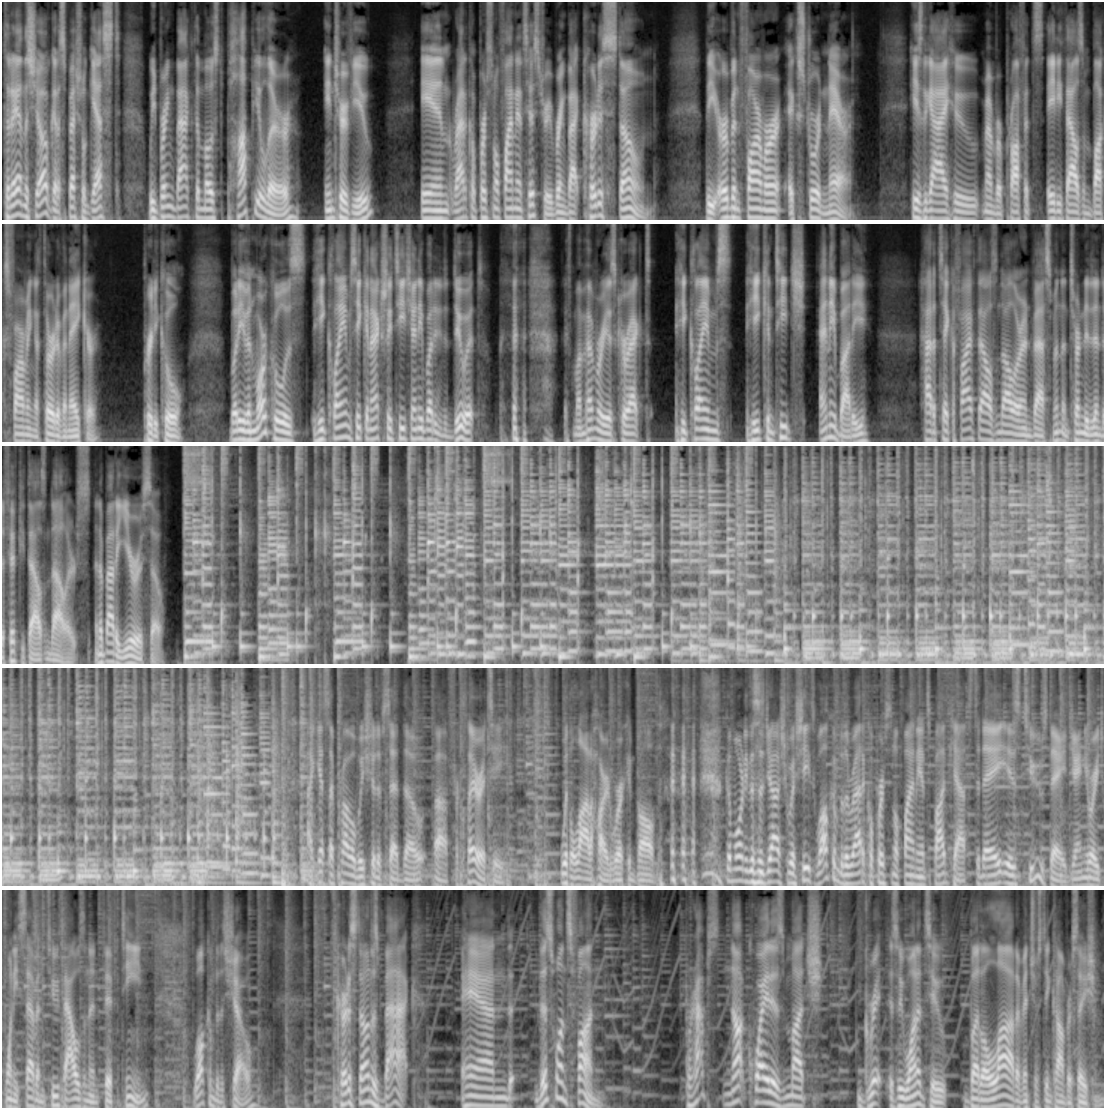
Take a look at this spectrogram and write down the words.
Today on the show, I've got a special guest. We bring back the most popular interview in radical personal finance history. We bring back Curtis Stone, the urban farmer extraordinaire. He's the guy who, remember, profits 80,000 bucks farming a third of an acre. Pretty cool. But even more cool is he claims he can actually teach anybody to do it. if my memory is correct, he claims he can teach anybody how to take a $5,000 investment and turn it into $50,000 in about a year or so. I guess I probably should have said, though, uh, for clarity, with a lot of hard work involved. Good morning. This is Joshua Sheats. Welcome to the Radical Personal Finance Podcast. Today is Tuesday, January 27, 2015. Welcome to the show. Curtis Stone is back, and this one's fun. Perhaps not quite as much grit as we wanted to, but a lot of interesting conversation.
